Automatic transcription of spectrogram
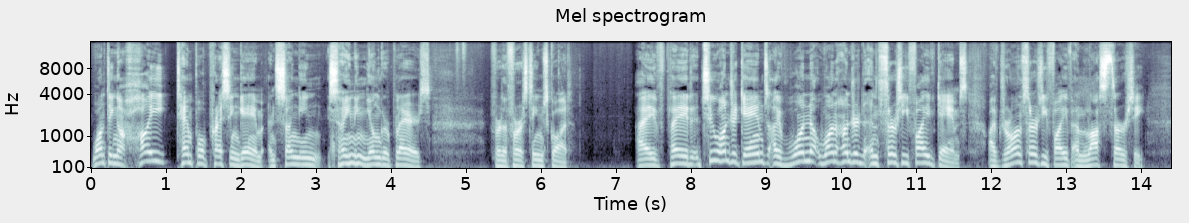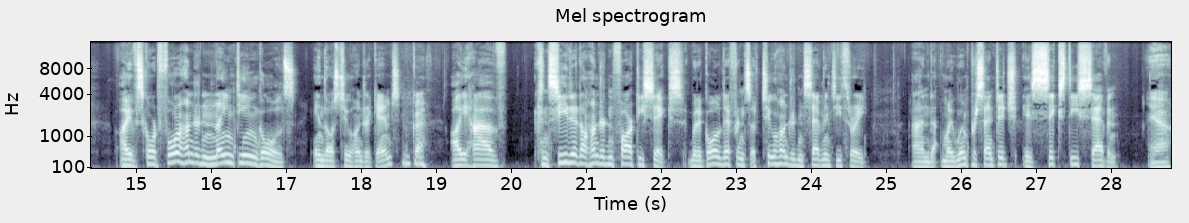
wanting a high tempo pressing game, and signing, signing younger players for the first team squad. I've played 200 games. I've won 135 games. I've drawn 35 and lost 30. I've scored 419 goals in those 200 games. okay I have conceded 146 with a goal difference of 273. And my win percentage is 67. yeah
